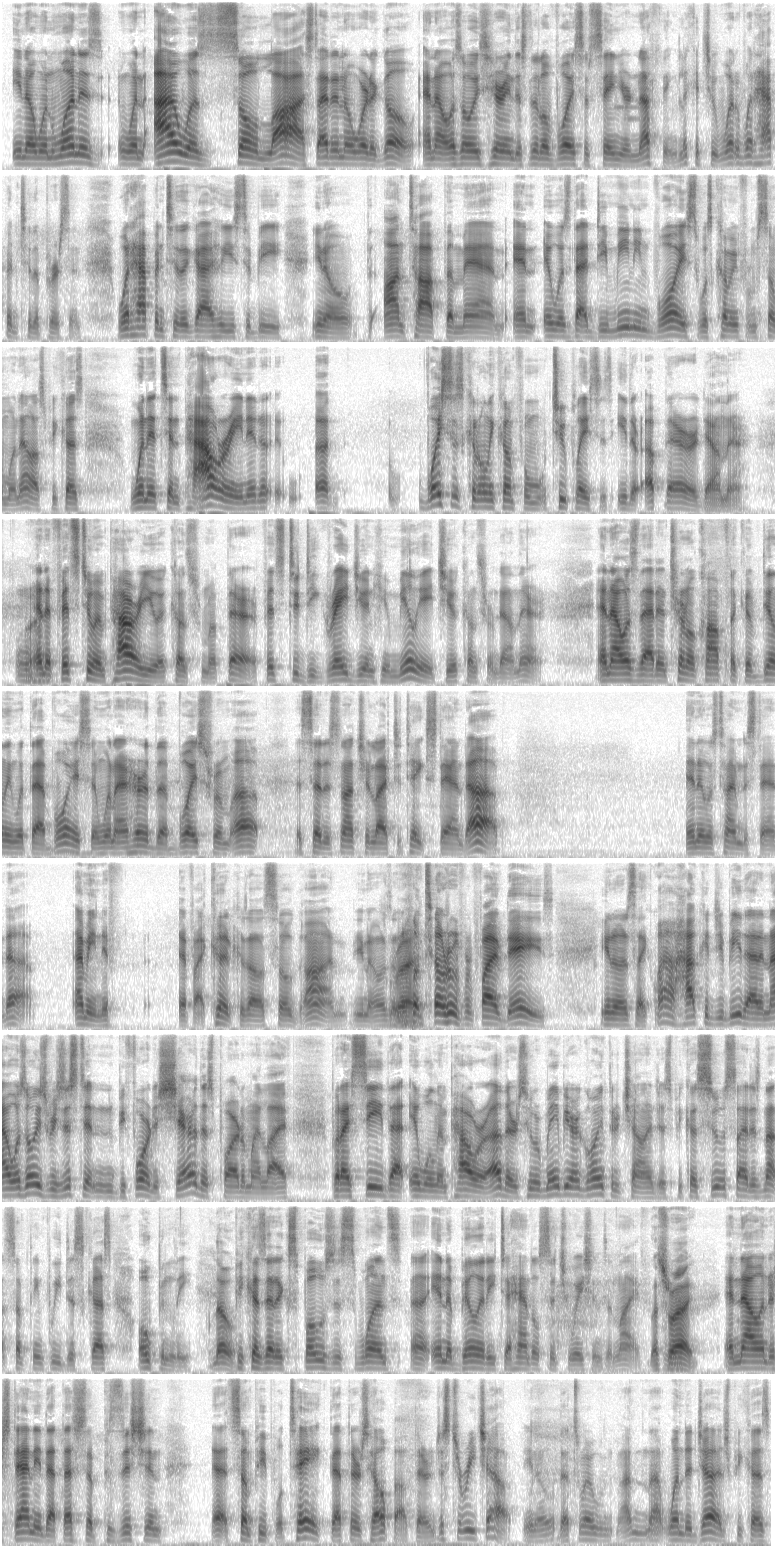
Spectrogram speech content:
you know, when one is when I was so lost, I didn't know where to go, and I was always hearing this little voice of saying, "You're nothing. Look at you. What what happened to the person? What happened to the guy who used to be, you know, on top, the man?" And it was that demeaning voice was coming from someone else because when it's empowering, it uh, uh, voices can only come from two places, either up there or down there. And if it's to empower you, it comes from up there. If it's to degrade you and humiliate you, it comes from down there. And that was that internal conflict of dealing with that voice. And when I heard the voice from up that said, It's not your life to take, stand up. And it was time to stand up. I mean, if if I could, because I was so gone, you know, I was in Right. a hotel room for five days. You know, it's like, wow, how could you be that? And I was always resistant before to share this part of my life, but I see that it will empower others who maybe are going through challenges because suicide is not something we discuss openly. No. Because it exposes one's uh, inability to handle situations in life. That's right. And now understanding that that's a position that some people take, that there's help out there, and just to reach out. You know, that's why I'm not one to judge because,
